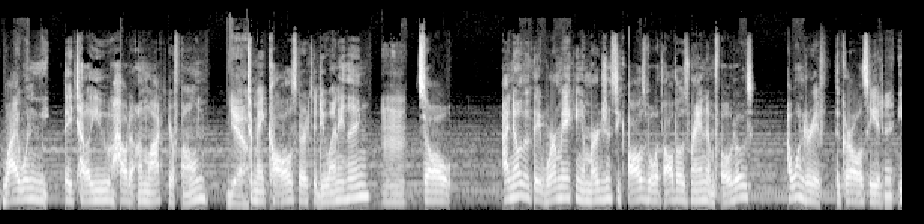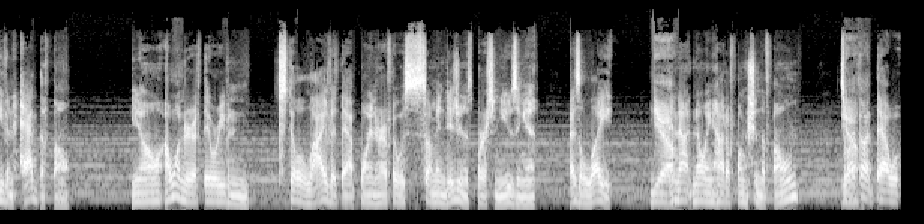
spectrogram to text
why wouldn't they tell you how to unlock your phone Yeah. to make calls or to do anything? Mm-hmm. So I know that they were making emergency calls, but with all those random photos, I wonder if the girls even even had the phone. You know, I wonder if they were even still alive at that point, or if it was some indigenous person using it as a light Yeah. and not knowing how to function the phone. So Yeah. I thought that w-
